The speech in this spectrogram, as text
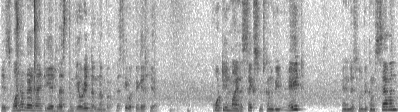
is 198 less than the original number. Let's see what we get here. 14 minus 6 is going to be 8 and this will become 7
